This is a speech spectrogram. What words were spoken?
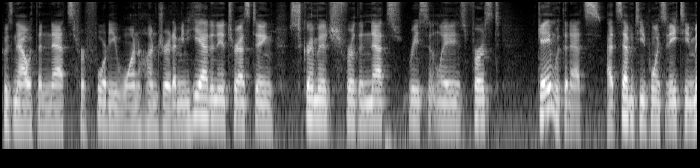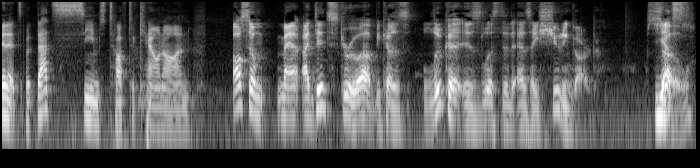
who's now with the Nets for forty one hundred. I mean, he had an interesting scrimmage for the Nets recently. His first game with the Nets had seventeen points in eighteen minutes, but that seems tough to count on. Also, Matt, I did screw up because Luka is listed as a shooting guard. So, yes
